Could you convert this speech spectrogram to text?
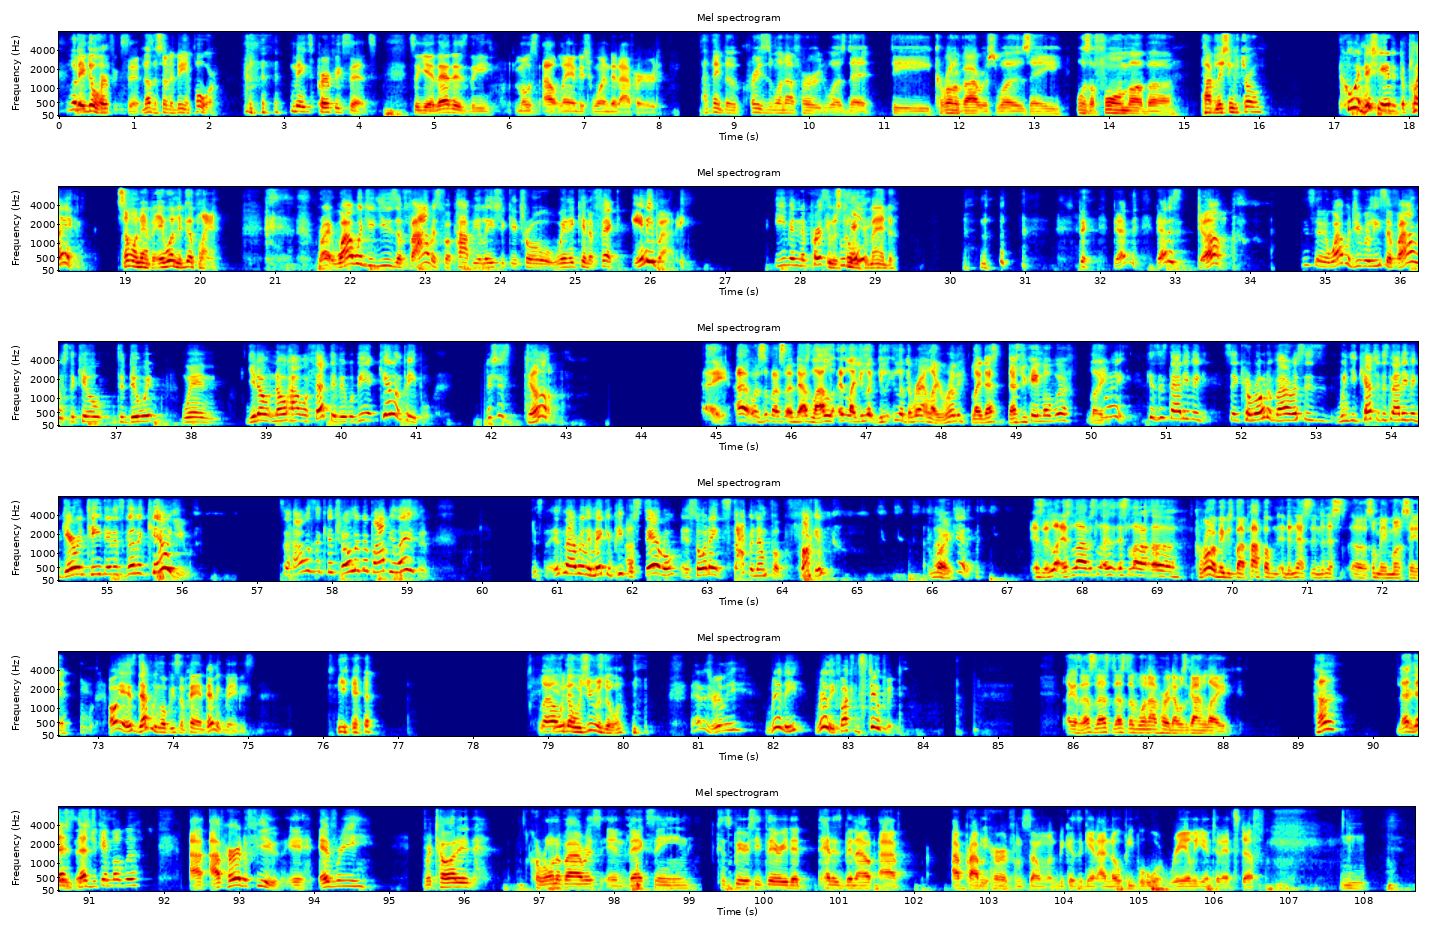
What they doing? Perfect sense. Another sort of being poor. Makes perfect sense. So yeah, that is the most outlandish one that I've heard. I think the craziest one I've heard was that the coronavirus was a was a form of uh, population control. Who initiated the plan? Someone that it wasn't a good plan. Right. Why would you use a virus for population control when it can affect anybody? Even the person It was who? Commander. that that is dumb. He said, why would you release a virus to kill to do it when you don't know how effective it would be at killing people? That's just dumb. Hey, I, when somebody said that's like it's like you look you looked around like really like that's that's you came up with like Right. Because it's not even say coronavirus is when you catch it, it's not even guaranteed that it's gonna kill you. So how is it controlling the population? It's, it's not really making people sterile, and so it ain't stopping them from fucking. Right. get it. it's a lot it's a lot it's, a lot- it's a lot of uh corona babies about to pop up in the next in the next uh, so many months here. Oh yeah, it's definitely gonna be some pandemic babies. yeah. Well, we know what you was doing. That is really, really, really fucking stupid. Like I said, that's that's that's the one I've heard that was kind of like, huh? That's that's that's what you came up with. I, I've heard a few. Every retarded coronavirus and vaccine conspiracy theory that, that has been out, I've I've probably heard from someone because again, I know people who are really into that stuff. Mhm.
